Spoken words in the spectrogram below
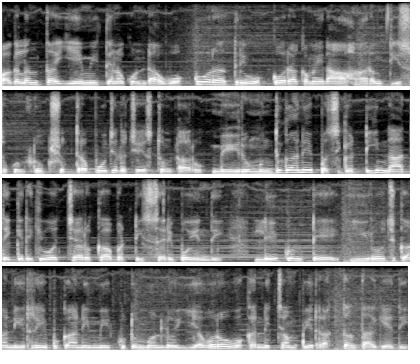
పగలంతా ఏమీ తినకుండా ఒక్కో రాత్రి ఒక్కో రకమైన ఆహారం తీసుకుంటూ క్షుద్ర పూజలు చేస్తుంటారు. మీరు ముందుగానే పసిగట్టి నా దగ్గరికి వచ్చారు కాబట్టి సరిపోయింది. లేకుంటే ఈ రోజు కానీ రేపు కానీ మీ కుటుంబంలో ఎవరో ఒకరిని చంపి రక్తం తాగేది.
